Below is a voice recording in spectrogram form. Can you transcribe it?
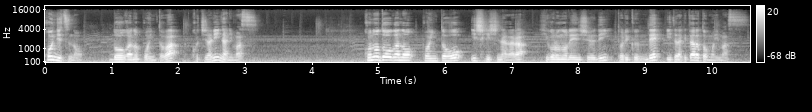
本日の動画のポイントはこちらになります。この動画のポイントを意識しながら日頃の練習に取り組んでいただけたらと思います。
